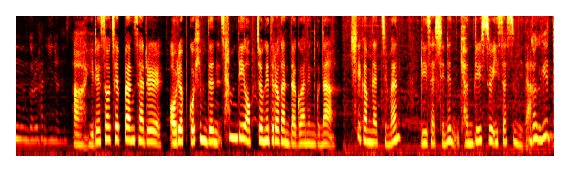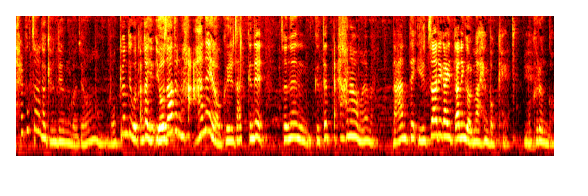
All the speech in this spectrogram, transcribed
거를 한 2년 아, 이래서 제빵사를 어렵고 힘든 3D 업종에 들어간다고 하는구나. 실감났지만 리사 씨는 견딜 수 있었습니다. 그러니까 그게 탈북자가 견디는 거죠. 못 견디고, 그러니까 여자들은 안 해요. 그 일 자. 근데 저는 그때 딱 하나가 뭐냐면 나한테 일자리가 있다는 게 얼마나 행복해. 뭐 예. 그런 거.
